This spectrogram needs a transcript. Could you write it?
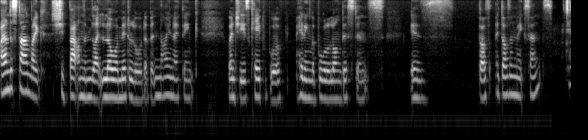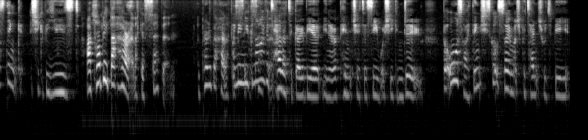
I understand like she'd bat on the like lower middle order, but nine, I think, when she is capable of hitting the ball a long distance, is does it doesn't make sense. I just think she could be used. I'd probably bat her at like a seven. I'd probably bet her like I mean, you six, can either tell her to go be a you know a pinch hitter, to see what she can do, but also I think she's got so much potential to be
